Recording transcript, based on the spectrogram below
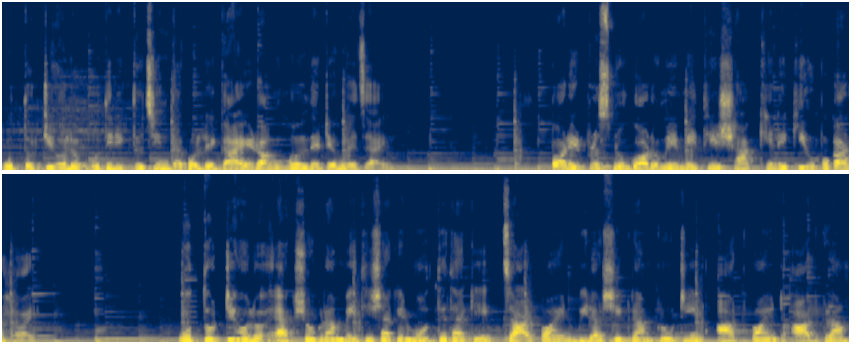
উত্তরটি হলো, অতিরিক্ত চিন্তা করলে গায়ের রং হলদেটে হয়ে যায়। পরের প্রশ্ন, গরমে মেথির শাক খেলে কি উপকার হয়? উত্তরটি হলো, একশো গ্রাম মেথি শাকের মধ্যে থাকে চার পয়েন্ট বিরাশি গ্রাম প্রোটিন, আট পয়েন্ট আট গ্রাম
